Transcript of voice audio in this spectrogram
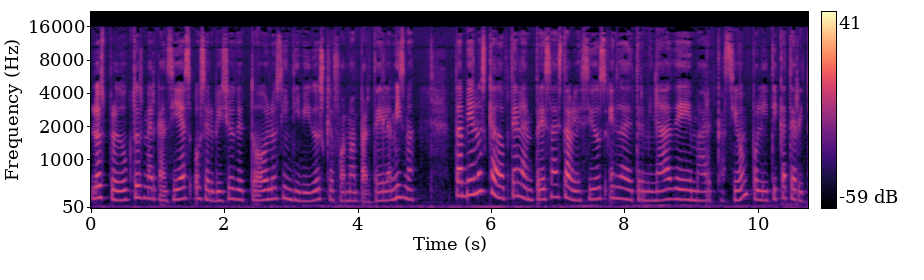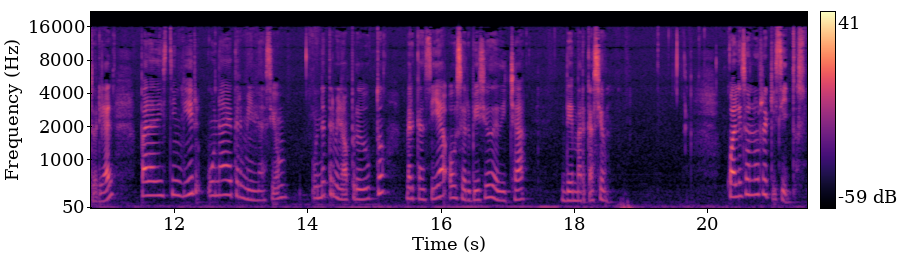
los productos, mercancías o servicios de todos los individuos que forman parte de la misma. También los que adopten la empresa establecidos en la determinada demarcación política territorial para distinguir una determinación, un determinado producto, mercancía o servicio de dicha demarcación. ¿Cuáles son los requisitos?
